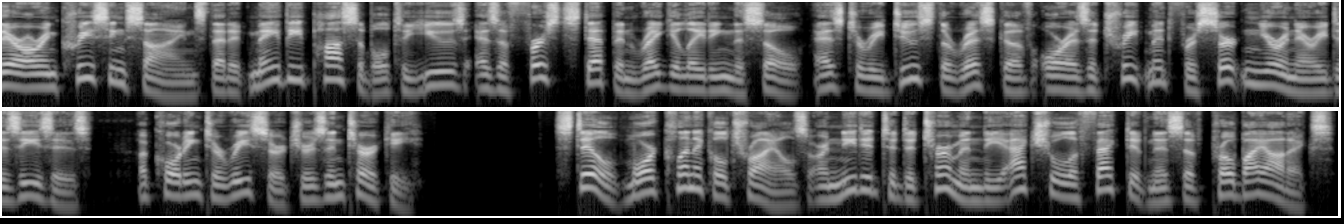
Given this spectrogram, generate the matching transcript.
there are increasing signs that it may be possible to use as a first step in regulating the so as to reduce the risk of or as a treatment for certain urinary diseases, according to researchers in Turkey. Still, more clinical trials are needed to determine the actual effectiveness of probiotics.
